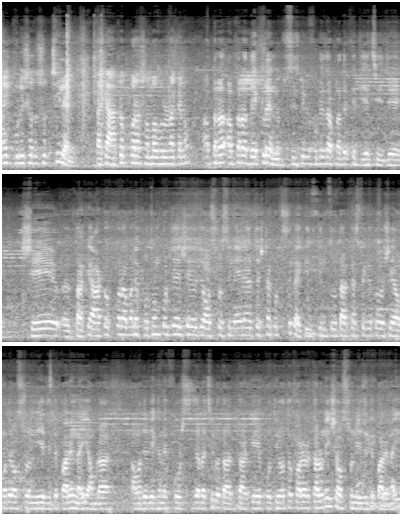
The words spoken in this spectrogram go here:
অনেক পুলিশ সদস্য ছিলেন। তাকে আটক করা সম্ভব হলো না কেন? আপনারা আপনারা দেখলেন, সিসিটিভি ফুটেজ আপনাদেরকে দিয়েছি যে সে, তাকে আটক করা মানে প্রথম পর্যায়ে সে যে অস্ত্র ছিনিয়ে নেওয়ার চেষ্টা করছিল কিন্তু তার কাছ থেকে তো সে আমাদের অস্ত্র নিয়ে যেতে পারে নাই। আমরা, আমাদের এখানে ফোর্স যারা ছিল তাকে প্রতিহত করার কারণেই সে অস্ত্র নিয়ে যেতে পারে নাই।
